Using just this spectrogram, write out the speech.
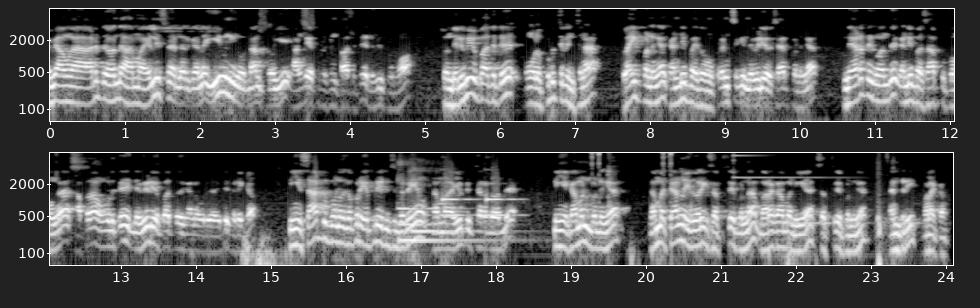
மேபி அவங்க அடுத்து வந்து ஆமாம் எல்லிஸ் நகரில் இருக்கிறதுல ஈவினிங் ஒரு நாள் போய் அங்கே எப்படி இருக்குன்னு பார்த்துட்டு ரிவ்யூ பண்ணுவோம் ஸோ இந்த ரிவ்யூ பார்த்துட்டு உங்களுக்கு பிடிச்சிருந்துச்சுன்னா லைக் பண்ணுங்கள் கண்டிப்பாக இது உங்கள் ஃப்ரெண்ட்ஸுக்கு இந்த வீடியோ ஷேர் பண்ணுங்கள் இந்த இடத்துக்கு வந்து கண்டிப்பாக சாப்பிட்டு போங்க. அப்போ தான் உங்களுக்கு இந்த வீடியோ பார்த்ததுக்கான ஒரு இது கிடைக்கும். நீங்கள் சாப்பிட்டு போனதுக்கப்புறம் எப்படி இருந்துச்சுன்றதையும் நம்ம யூடியூப் சேனலில் வந்து நீங்கள் கமெண்ட் பண்ணுங்கள் நம்ம சேனலை இது வரைக்கும் சப்ஸ்கிரைப் பண்ணால் மறக்காமல் நீங்கள் சப்ஸ்கிரைப் பண்ணுங்கள் நன்றி வணக்கம்.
